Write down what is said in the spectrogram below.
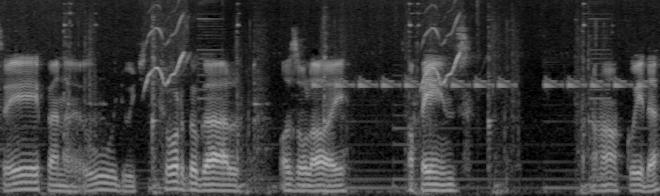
Szépen, úgy, úgy csordogál az olaj, a pénz. Aha, akkor ide.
